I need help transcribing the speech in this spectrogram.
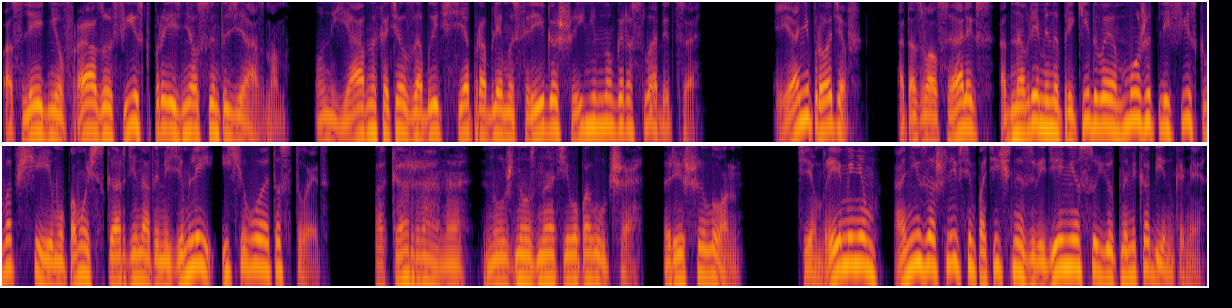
Последнюю фразу Фиск произнес с энтузиазмом. Он явно хотел забыть все проблемы с Ригаш и немного расслабиться. «Я не против», — отозвался Алекс, одновременно прикидывая, может ли Фиск вообще ему помочь с координатами Земли и чего это стоит. «Пока рано, нужно узнать его получше», — решил он. Тем временем они зашли в симпатичное заведение с уютными кабинками.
